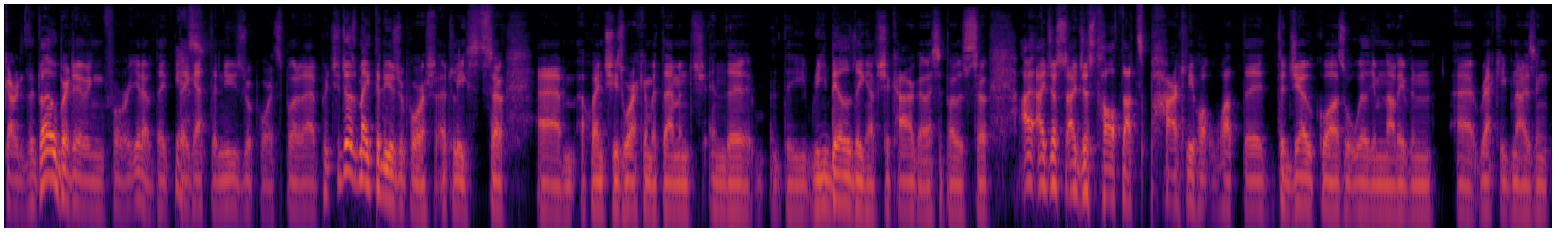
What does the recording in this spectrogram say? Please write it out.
Guardians of the Globe are doing for, you know, they, they get the news reports, but, uh, but she does make the news report at least. So, um, when she's working with them in, in the, the rebuilding of Chicago, I suppose. So I, I just, I just thought that's partly what, what the, the joke was with William not even, uh, recognizing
